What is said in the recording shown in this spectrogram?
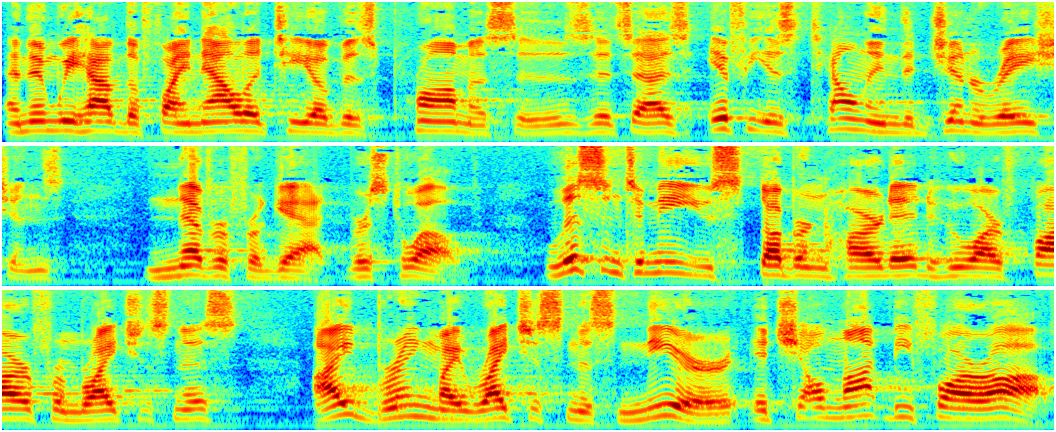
And then we have the finality of his promises. It's as if he is telling the generations, never forget. Verse 12 Listen to me, you stubborn hearted, who are far from righteousness. I bring my righteousness near, it shall not be far off.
